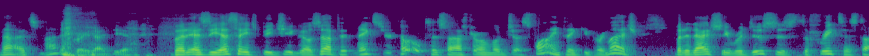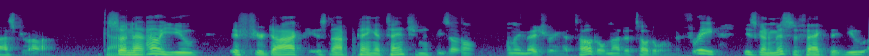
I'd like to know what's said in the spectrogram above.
No, it's not a great idea. But as the SHBG goes up, it makes your total testosterone look just fine. Thank you very much. But it actually reduces the free testosterone. Got so it. now you, if your doc is not paying attention, if he's only measuring a total, not a total and a free, he's going to miss the fact that you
